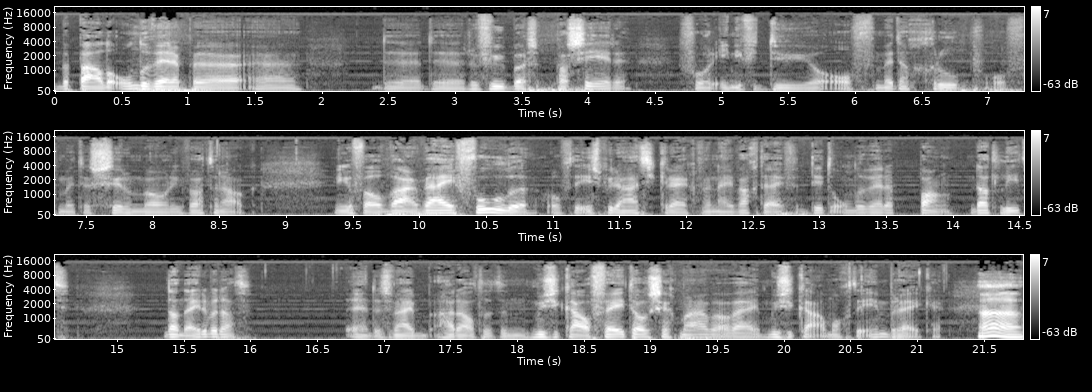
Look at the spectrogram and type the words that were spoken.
bepaalde onderwerpen de, de revue passeren. Voor individuen of met een groep of met een ceremonie, wat dan ook. In ieder geval waar wij voelden of de inspiratie kregen van nee, wacht even, dit onderwerp, pang, dat lied, dan deden we dat. En dus wij hadden altijd een muzikaal veto, zeg maar, waar wij muzikaal mochten inbreken. Ah,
